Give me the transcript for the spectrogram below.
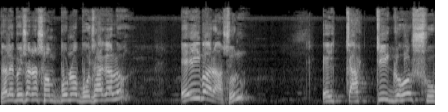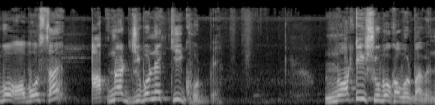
তাহলে বিষয়টা সম্পূর্ণ বোঝা গেল। এইবার আসুন, এই চারটি গ্রহ শুভ অবস্থায় আপনার জীবনে কি ঘটবে? নটি শুভ খবর পাবেন।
